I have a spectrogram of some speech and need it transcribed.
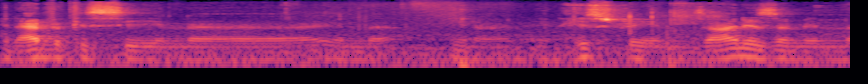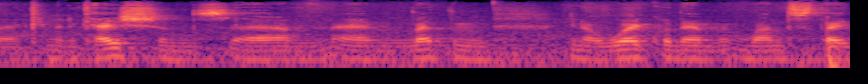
in advocacy, in uh, in you know in history, in Zionism, in communications, um, and let them you know work with them once they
